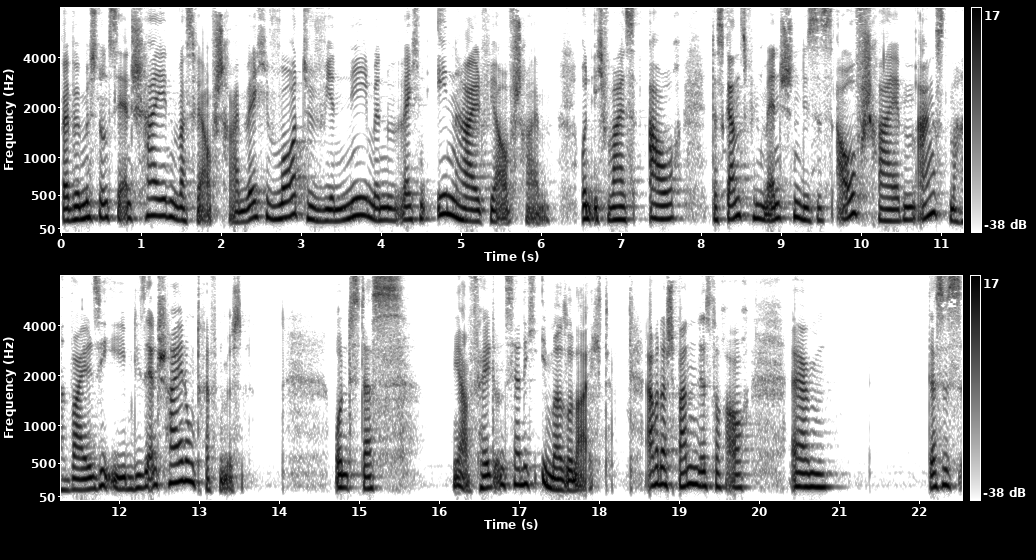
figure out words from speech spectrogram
Weil wir müssen uns ja entscheiden, was wir aufschreiben, welche Worte wir nehmen, welchen Inhalt wir aufschreiben. Und ich weiß auch, dass ganz viele Menschen dieses Aufschreiben Angst machen, weil sie eben diese Entscheidung treffen müssen. Und das, ja, fällt uns ja nicht immer so leicht. Aber das Spannende ist doch auch, ähm, dass es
